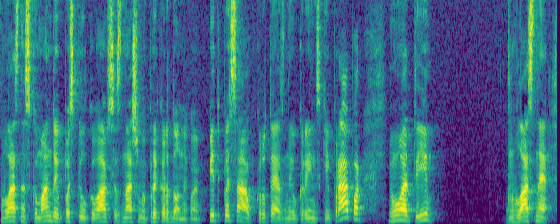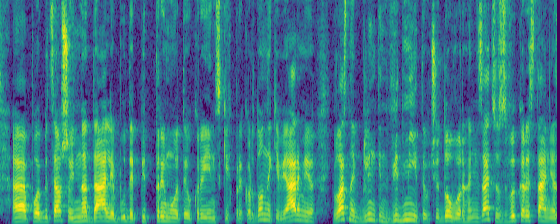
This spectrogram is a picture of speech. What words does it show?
власне з командою поспілкувався з нашими прикордонниками, підписав крутезний український прапор. Ну от і. Власне, е, пообіцяв, що й надалі буде підтримувати українських прикордонників і армію. І власне Блінкен відмітив чудову організацію з використання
